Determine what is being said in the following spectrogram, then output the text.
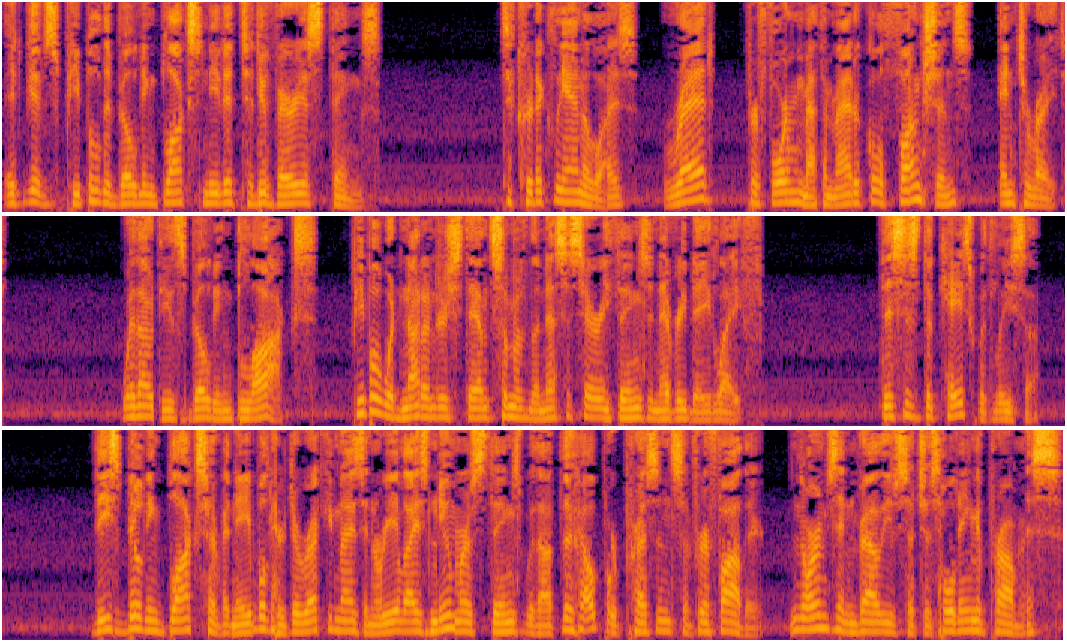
It gives people the building blocks needed to do various things. To critically analyze, read, perform mathematical functions, and to write. Without these building blocks, people would not understand some of the necessary things in everyday life. This is the case with Lisa. These building blocks have enabled her to recognize and realize numerous things without the help or presence of her father, norms and values such as holding a promise,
